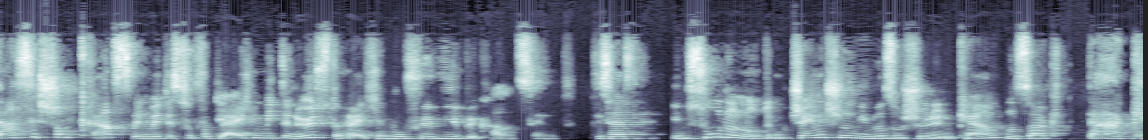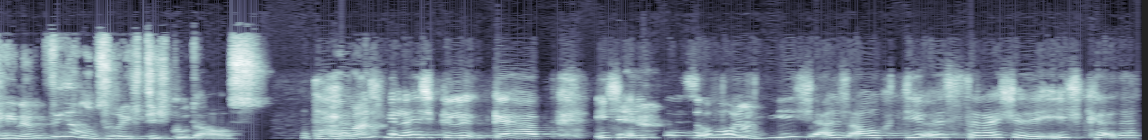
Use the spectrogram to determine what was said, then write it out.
das ist schon krass, wenn wir das so vergleichen mit den Österreichern, wofür wir bekannt sind. Das heißt, im Sudan und im Tschenschen, wie man so schön in Kärnten sagt, da kennen wir uns richtig gut aus. Da habe ich vielleicht Glück gehabt. Ich sowohl dich als auch die Österreicher, die ich kenne,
